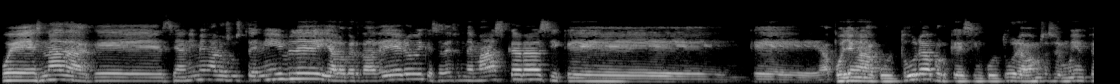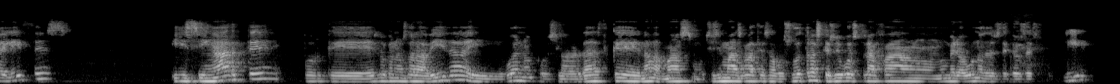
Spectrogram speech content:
Pues nada, que se animen a lo sostenible y a lo verdadero y que se dejen de máscaras y que, que apoyen a la cultura, porque sin cultura vamos a ser muy infelices y sin arte, porque es lo que nos da la vida y bueno, pues la verdad es que nada más. Muchísimas gracias a vosotras, que soy vuestra fan número uno desde que os descubrí,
